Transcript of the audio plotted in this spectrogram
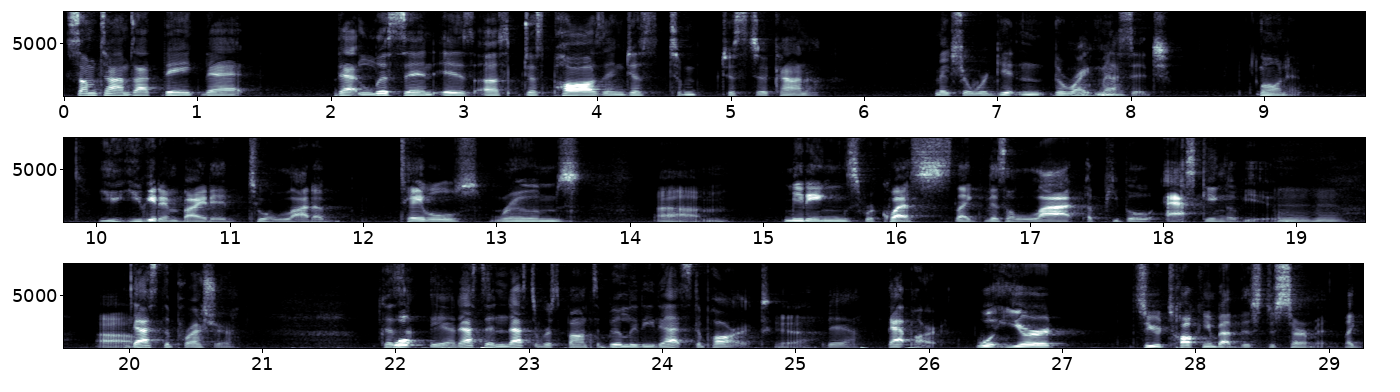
sometimes I think that that listen is us just pausing, just to just to kind of make sure we're getting the right mm-hmm. message on it. you you get invited to a lot of tables, rooms, um, meetings, requests. Like there's a lot of people asking of you. That's the pressure. Cause Well- yeah, that's the that's the responsibility. That's the part. Yeah. Yeah, that part. Well, you're so you're talking about this discernment, like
